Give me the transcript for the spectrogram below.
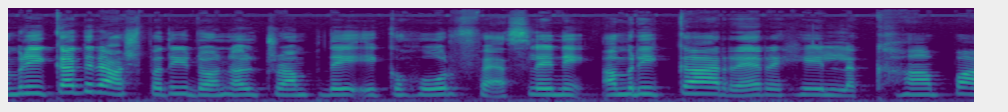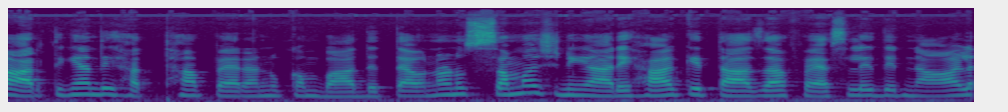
ਅਮਰੀਕਾ ਦੇ ਰਾਸ਼ਟਰਪਤੀ ਡੋਨਲਡ ਟਰੰਪ ਦੇ ਇੱਕ ਹੋਰ ਫੈਸਲੇ ਨੇ। ਅਮਰੀਕਾ ਰਹਿ ਰਹੇ ਲੱਖਾਂ ਭਾਰਤੀਆਂ ਦੇ ਹੱਥਾਂ ਪੈਰਾਂ ਨੂੰ ਕੰਬਾ ਦਿੱਤਾ। ਉਹਨਾਂ ਨੂੰ ਸਮਝ ਨਹੀਂ ਆ ਰਿਹਾ ਕਿ ਤਾਜ਼ਾ ਫੈਸਲੇ ਦੇ ਨਾਲ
